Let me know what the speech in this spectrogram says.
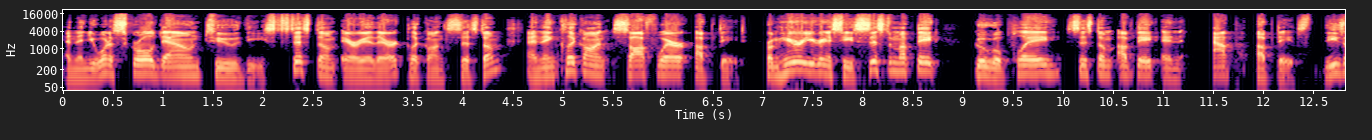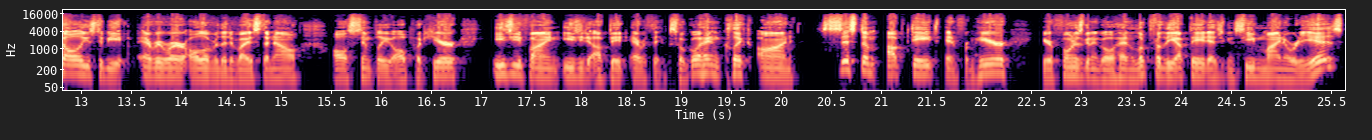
and then you want to scroll down to the system area there, click on system, and then click on software update. From here, you're going to see system update, Google Play, system update, and app updates. These all used to be everywhere, all over the device. They're now all simply all put here. Easy to find, easy to update everything. So go ahead and click on system update. And from here, your phone is going to go ahead and look for the update. As you can see, mine already is.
